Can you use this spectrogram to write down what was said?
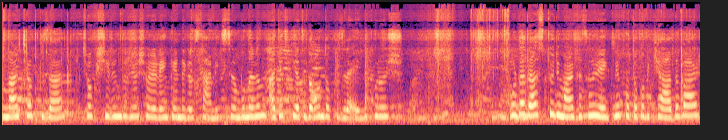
Bunlar çok güzel. Çok şirin duruyor. Şöyle renklerini de göstermek istiyorum. Bunların adet fiyatı da 19 lira 50 kuruş. Burada da Studi markasının renkli fotokopi kağıdı var.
